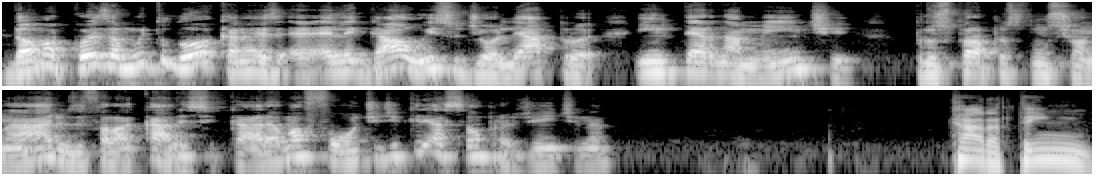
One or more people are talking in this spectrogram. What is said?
dá uma coisa muito louca, né? É, é legal isso de olhar pro, internamente para os próprios funcionários e falar, cara, esse cara é uma fonte de criação pra gente, né? Cara, tem.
